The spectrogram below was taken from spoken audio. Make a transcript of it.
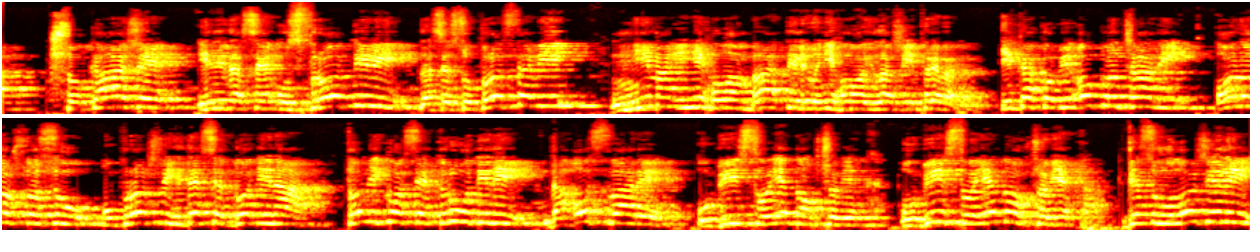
što kaže ili da se usprotivi, da se suprostavi njima i njihovom batili u njihovoj laži i. I kako bi okončali ono što su u prošlih deset godina toliko se trudili da ostvare ubistvo jednog čovjeka. Ubistvo jednog čovjeka gdje su uložili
